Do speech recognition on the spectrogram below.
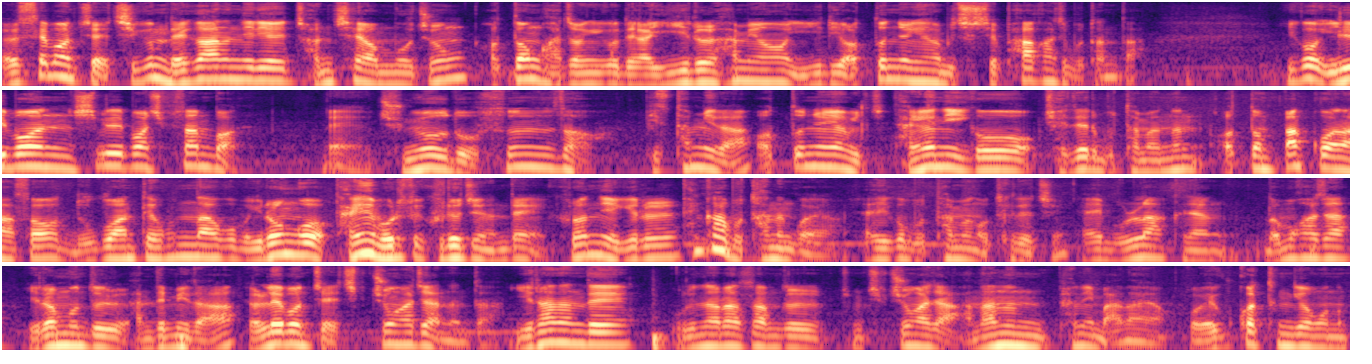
열세 번째 지금 내가 하는 일이 전체 업무 중 어떤 과정이고 내가 이 일을 하며 이 일이 어떤 영향을 미칠지 파악하지 못한다. 이거 1번, 11번, 13번. 네, 중요도, 순서, 비슷합니다. 어떤 영향이 있지? 당연히 이거 제대로 못하면은 어떤 빵꾸가 나서 누구한테 혼나고 뭐 이런 거 당연히 머릿속에 그려지는데 그런 얘기를 생각 못하는 거예요. 야 이거 못하면 어떻게 되지? 야 몰라 그냥 넘어가자 이런 분들 안 됩니다. 열네 번째 집중하지 않는다. 일하는데 우리나라 사람들 좀 집중하지 안 하는 편이 많아요. 뭐 외국 같은 경우는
